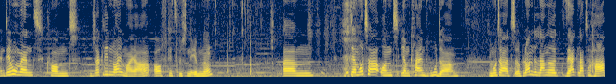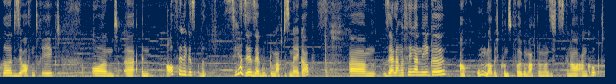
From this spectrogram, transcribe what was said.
In dem Moment kommt Jacqueline Neumeier auf die Zwischenebene ähm, mit der Mutter und ihrem kleinen Bruder. Die Mutter hat äh, blonde, lange, sehr glatte Haare, die sie offen trägt und äh, ein auffälliges, aber sehr, sehr, sehr gut gemachtes Make-up. Ähm, sehr lange Fingernägel, auch unglaublich kunstvoll gemacht, wenn man sich das genauer anguckt.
